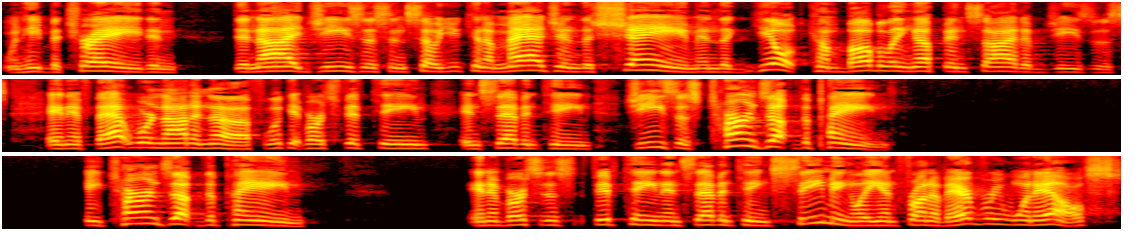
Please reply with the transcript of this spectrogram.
When he betrayed and denied Jesus. And so you can imagine the shame and the guilt come bubbling up inside of Jesus. And if that were not enough, look at verse 15 and 17. Jesus turns up the pain. He turns up the pain. And in verses 15 and 17, seemingly in front of everyone else,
